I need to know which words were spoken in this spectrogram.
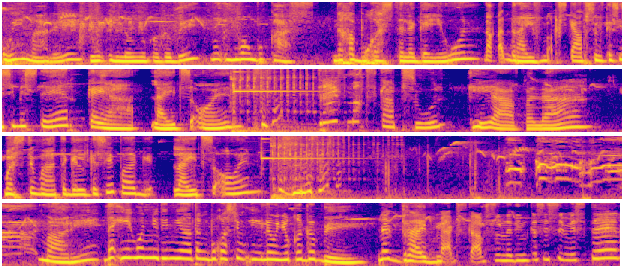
Uy, Mare, yung ilaw niyo kagabi, naiwang bukas. Nakabukas talaga yun. Naka-Drive Max capsule kasi si Mister. Kaya, lights on. Drive Max capsule? Kaya pala. Mas tumatagal kasi pag lights on. Mari, naiwan niyo din yatang bukas yung ilaw niyo kagabi. Nag-Drive Max capsule na din kasi si Mister.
